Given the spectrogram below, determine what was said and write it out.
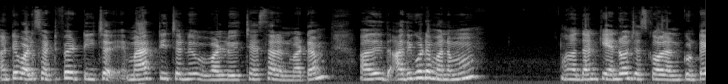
అంటే వాళ్ళు సర్టిఫైడ్ టీచర్ మ్యాథ్ టీచర్ వాళ్ళు చేస్తారనమాట అది అది కూడా మనము దానికి ఎన్రోల్ చేసుకోవాలనుకుంటే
